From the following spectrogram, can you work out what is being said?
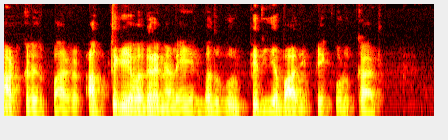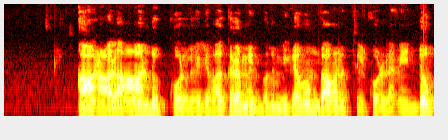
நாட்கள் இருப்பார்கள். அத்தகைய வகர நிலை என்பது ஒரு பெரிய பாதிப்பை கொடுக்காது. ஆனால் ஆண்டுக்கோள்களில் வக்ரம் என்பது மிகவும் கவனத்தில் கொள்ள வேண்டும்.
